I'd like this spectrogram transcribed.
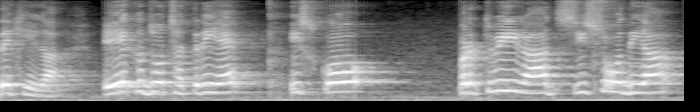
देखिएगा, एक जो छतरी है, इसको पृथ्वीराज सिसोदिया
